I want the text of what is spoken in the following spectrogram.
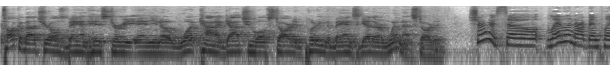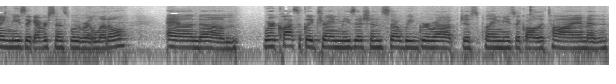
talk about your all's band history and, you know, what kind of got you all started putting the band together and when that started. Sure. So Laila and I have been playing music ever since we were little, and um, we're classically trained musicians. So we grew up just playing music all the time, and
